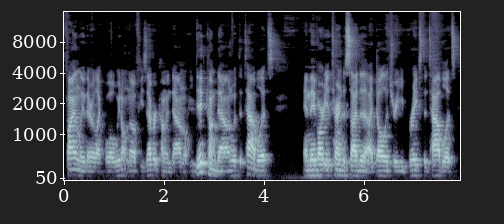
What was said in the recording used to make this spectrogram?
finally, they're like, well, we don't know if he's ever coming down. Well, he did come down with the tablets, and they've already turned aside to idolatry. He breaks the tablets.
